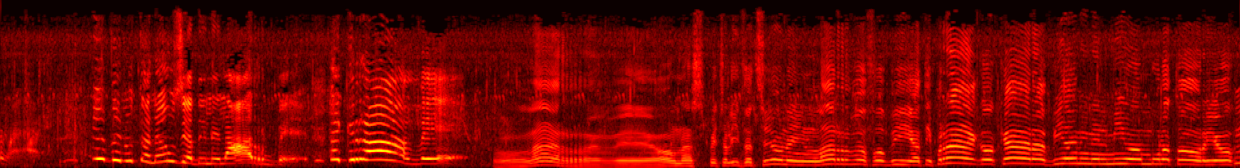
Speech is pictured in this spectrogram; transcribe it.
è venuta nausea delle larve. È grave. Larve, ho una specializzazione in larvofobia. Ti prego, cara, vieni nel mio ambulatorio. Mi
